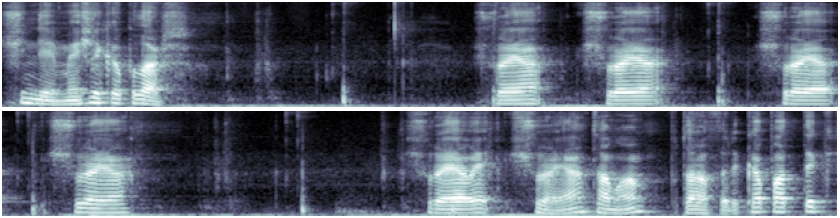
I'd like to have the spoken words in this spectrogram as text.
Şimdi meşe kapılar. Şuraya, şuraya, şuraya, şuraya, şuraya ve şuraya. Tamam. Bu tarafları kapattık.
